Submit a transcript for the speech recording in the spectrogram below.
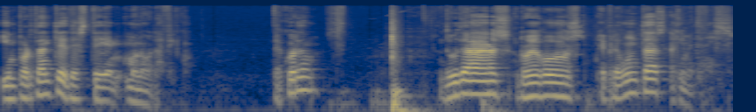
importante de este monográfico. ¿De acuerdo? Dudas, ruegos y preguntas, aquí me tenéis.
